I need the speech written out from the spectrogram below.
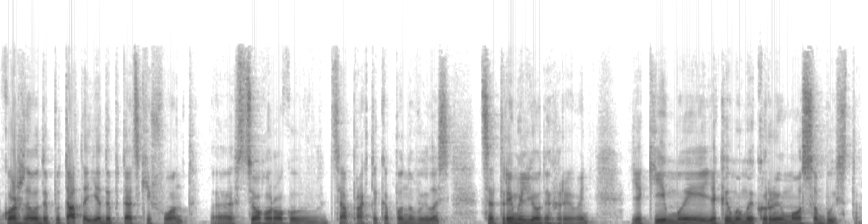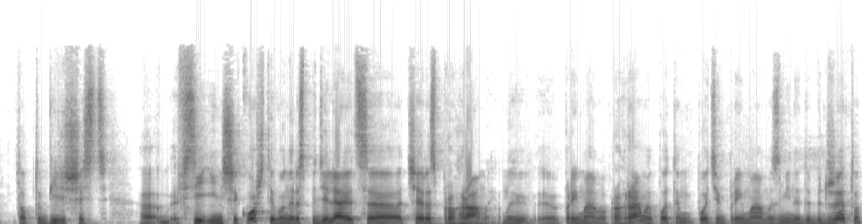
кожного депутата є депутатський фонд. Е, З цього року ця практика поновилась. Це 3 мільйони гривень, які ми, якими ми керуємо особисто. Тобто більшість. Е, Всі інші кошти вони розподіляються через програми. Ми е, приймаємо програми, потім, потім приймаємо зміни до бюджету.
